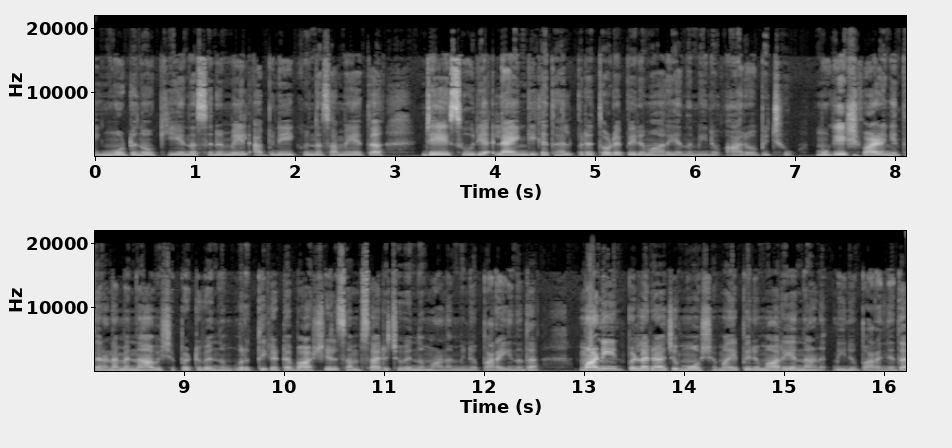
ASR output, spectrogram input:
ഇങ്ങോട്ട് നോക്കി എന്ന സിനിമയിൽ അഭിനയിക്കുന്ന സമയത്ത് ജയസൂര്യ ലൈംഗിക താൽപര്യത്തോടെ പെരുമാറിയെന്ന് മീനു ആരോപിച്ചു. മുകേഷ് വഴങ്ങിത്തരണമെന്നാവശ്യപ്പെട്ടുവെന്നും വൃത്തികെട്ട ഭാഷയിൽ സംസാരിച്ചുവെന്നുമാണ് മീനു പറയുന്നത്. മണിയൻ പിള്ളരാജു മോശമായി പെരുമാറിയെന്നാണ് മീനു പറഞ്ഞത്.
